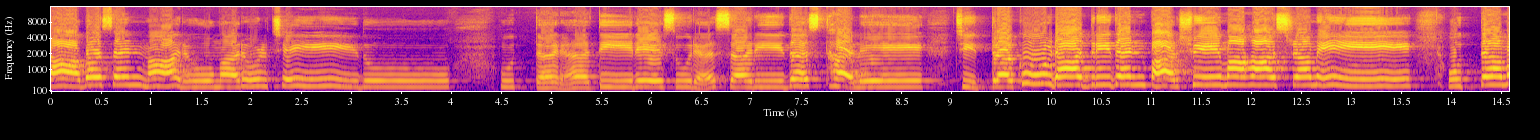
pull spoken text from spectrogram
താപസന്മാരും അരുൾ ചെയ്തു. ഉത്തരതീരെ സുരസരിതസ്ഥലേ ചിത്രകൂടാദ്രിതൻ പാർശ്വേ മഹാശ്രമേ. ഉത്തമ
